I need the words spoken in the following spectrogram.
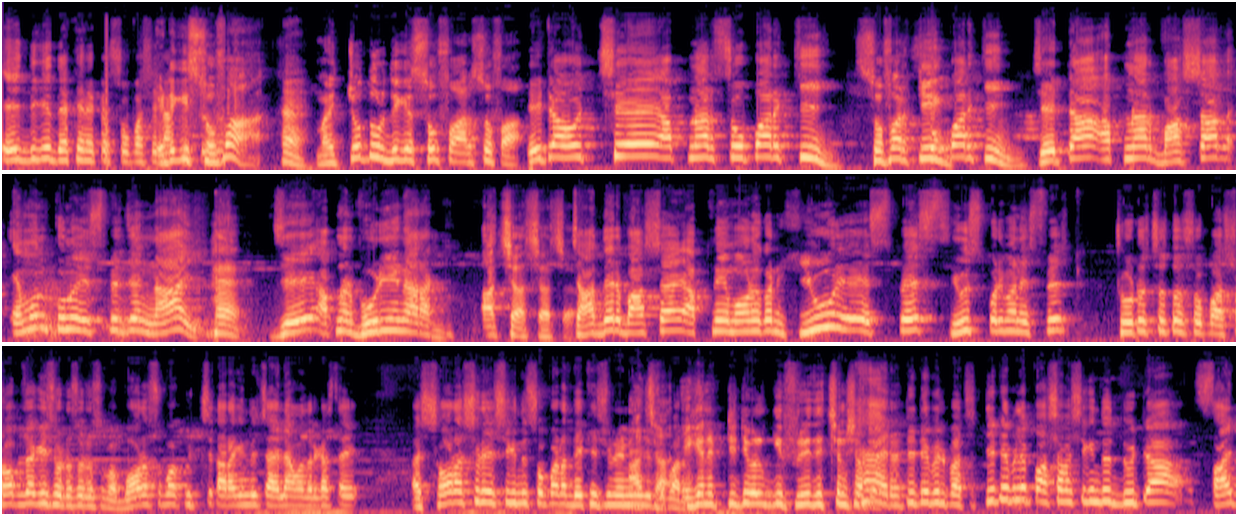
এই দিকে দেখেন একটা সোফা এটা কি সোফা? হ্যাঁ। মানে চতুর্দিকে সোফা আর সোফা? এটা হচ্ছে আপনার সোফার কিং। সোফার কিং? সুপার কিং যেটা আপনার বাসার এমন কোনো স্পেসে নাই হ্যাঁ। যে আপনার ভরিয়ে না রাখবে। আচ্ছা আচ্ছা আচ্ছা। যাদের বাসায় আপনি মনে করেন হিউজ স্পেস হিউজ পরিমাণ স্পেস ছোট ছোট সোফা সব জায়গায় ছোট ছোট সোফা বড় সোফা খুঁজছে তারা কিন্তু চাইলে আমাদের কাছে সরাসরি এসে কিন্তু সোফাটা দেখে শুনে নিয়ে আচ্ছা যেতে পারে। এখানে টি টেবিল কি ফ্রি দিচ্ছেন হ্যাঁ এটা টি টেবিল পাচ্ছে। টি টেবিলের পাশাপাশি কিন্তু দুইটা সাইড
